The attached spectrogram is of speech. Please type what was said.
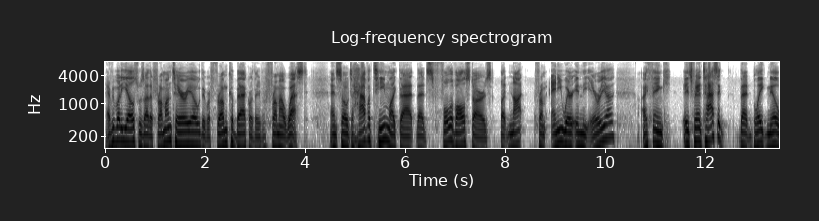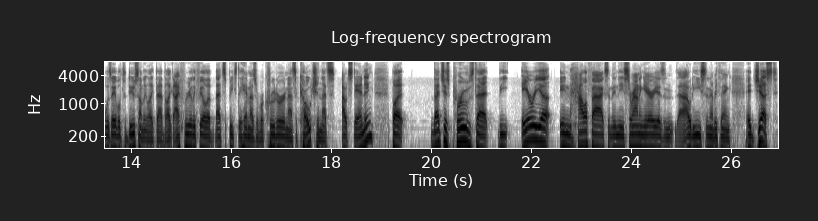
Everybody else was either from Ontario, they were from Quebec, or they were from out west. And so to have a team like that that's full of all stars, but not from anywhere in the area, I think is fantastic that Blake Nill was able to do something like that. Like I really feel that that speaks to him as a recruiter and as a coach, and that's outstanding. But that just proves that the area in Halifax and in the surrounding areas and out east and everything, it just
